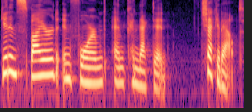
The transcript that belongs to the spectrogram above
Get inspired, informed, and connected. Check it out.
